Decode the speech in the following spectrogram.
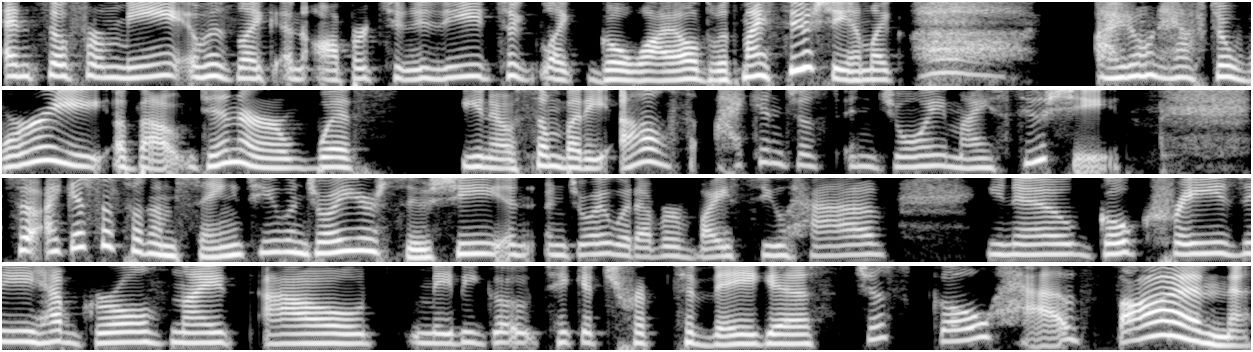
and so for me it was like an opportunity to like go wild with my sushi i'm like oh, i don't have to worry about dinner with you know somebody else i can just enjoy my sushi. So i guess that's what i'm saying to you enjoy your sushi and enjoy whatever vice you have you know go crazy have girls night out maybe go take a trip to vegas just go have fun.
